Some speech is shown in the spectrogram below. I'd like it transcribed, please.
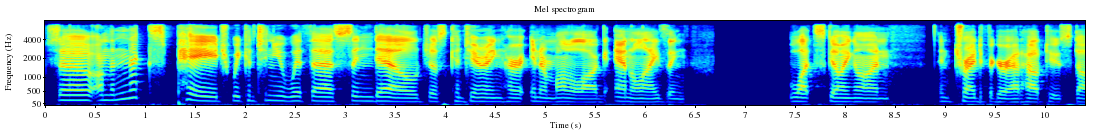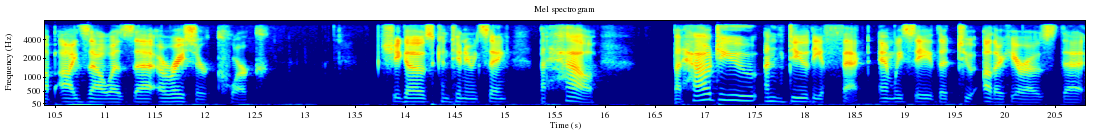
So on the next page, we continue with uh, Sindel just continuing her inner monologue, analyzing what's going on and trying to figure out how to stop Aizawa's uh, eraser quirk. She goes, continuing saying, "But how? But how do you undo the effect?" And we see the two other heroes that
